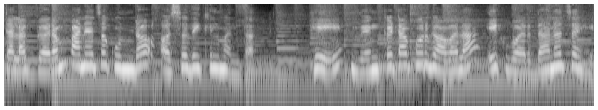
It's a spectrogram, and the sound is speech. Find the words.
त्याला गरम पाण्याचा कुंड असं देखील म्हणतात. हे व्यंकटापूर गावाला एक वरदानच आहे.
